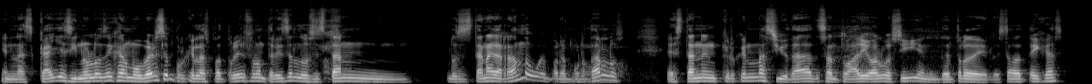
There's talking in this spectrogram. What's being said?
En las calles y no los dejan moverse porque las patrullas fronterizas los están. Los están agarrando, güey, para portarlos. Están en, creo que en una ciudad, santuario o algo así, en, dentro del estado de Texas.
